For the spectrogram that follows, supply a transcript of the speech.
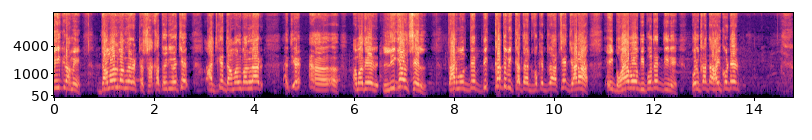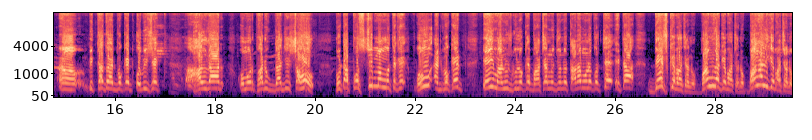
এই গ্রামে। দামাল বাংলার একটা শাখা তৈরি হয়েছে। আজকে দামাল বাংলার যে আমাদের লিগ্যাল সেল তার মধ্যে বিখ্যাত বিখ্যাত অ্যাডভোকেটরা আছে যারা এই ভয়াবহ বিপদের দিনে কলকাতা হাইকোর্টের বিখ্যাত অ্যাডভোকেট অভিষেক হালদার, ওমর ফারুক গাজী সহ গোটা পশ্চিমবঙ্গ থেকে বহু অ্যাডভোকেট এই মানুষগুলোকে বাঁচানোর জন্য তারা মনে করছে এটা দেশকে বাঁচানো, বাংলাকে বাঁচানো, বাঙালিকে বাঁচানো।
